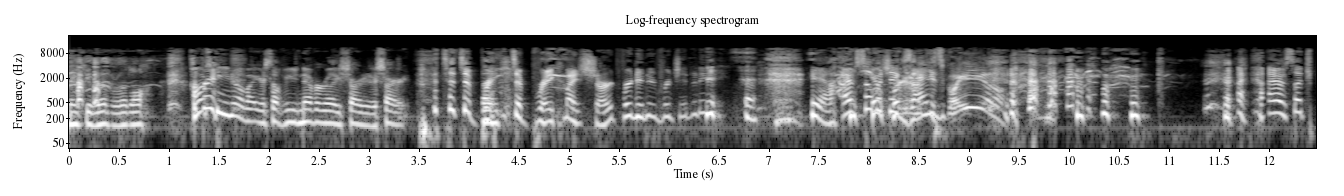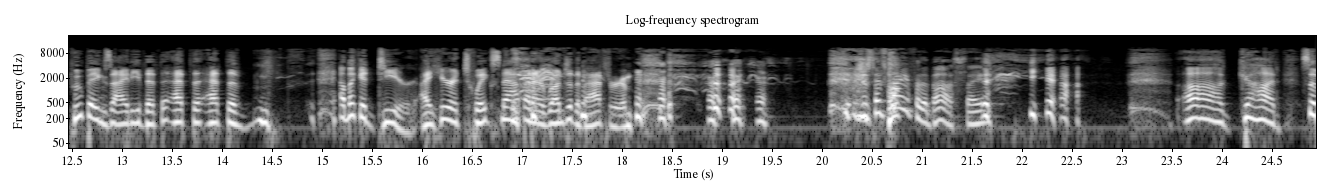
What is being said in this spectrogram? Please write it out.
make you live a little. How much can you know about yourself if you never really started a chart? to, to break to break my shirt for virginity. Yeah, I have so much anxiety. Squeal. I have such poop anxiety that the, at the at the I'm like a deer. I hear a twig snap and I run to the bathroom. Just that's probably for the best. I, yeah. Oh God. So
